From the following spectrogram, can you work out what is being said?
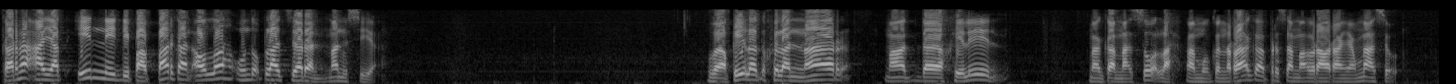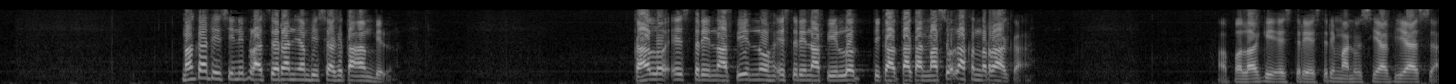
Karena ayat ini dipaparkan Allah untuk pelajaran manusia. Waqilat khulan nar ma'adakhilin maka masuklah kamu ke neraka bersama orang-orang yang masuk. Maka di sini pelajaran yang bisa kita ambil. Kalau istri Nabi Nuh, istri Nabi Lut dikatakan masuklah ke neraka. Apalagi istri-istri manusia biasa.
